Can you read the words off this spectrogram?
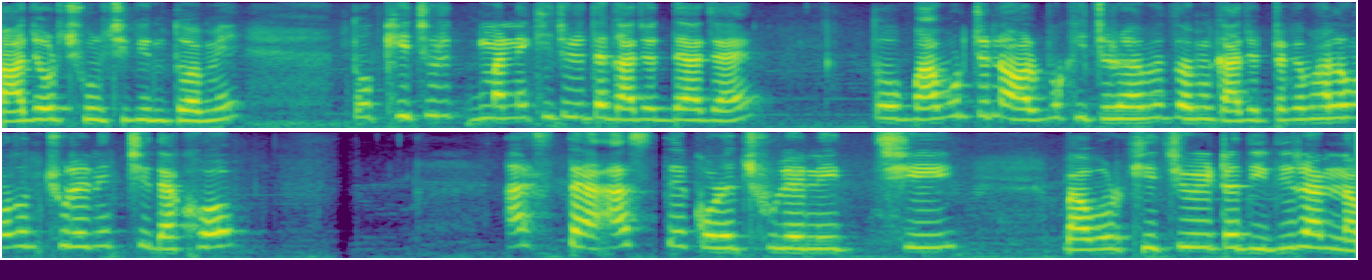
গাজর ছুলছি কিন্তু আমি। তো খিচুড়ি মানে খিচুড়িতে গাজর দেওয়া যায়। তো বাবুর জন্য অল্প খিচুড়ি হবে, তো আমি গাজরটাকে ভালো মতন ছুলে নিচ্ছি, দেখো। আস্তে আস্তে করে ছুলে নিচ্ছি। বাবুর খিচুড়িটা দিদি রান্না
